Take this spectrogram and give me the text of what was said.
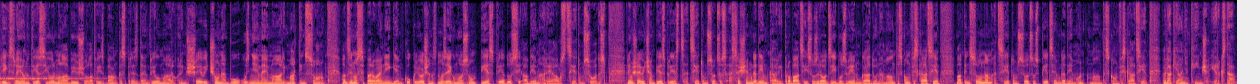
Rīgas rajona tiesa Jūrmalā bijušo Latvijas bankas prezidentu Ilmāru Rimševiču un būvu uzņēmēju Māri Martinsonu atzinusi par vainīgiem kukuļošanas noziegumos un piespriedusi abiem reālus cietumsodus. Rimševičam piespriests cietumsods uz sešiem gadiem, kā arī probācijas uzraudzību uz vienu gadu un mantas konfiskācija, Martinsonam cietumsods uz pieciem gadiem un mantas konfiskācija. Vairāk Jāņa Kīņša ierakstā.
